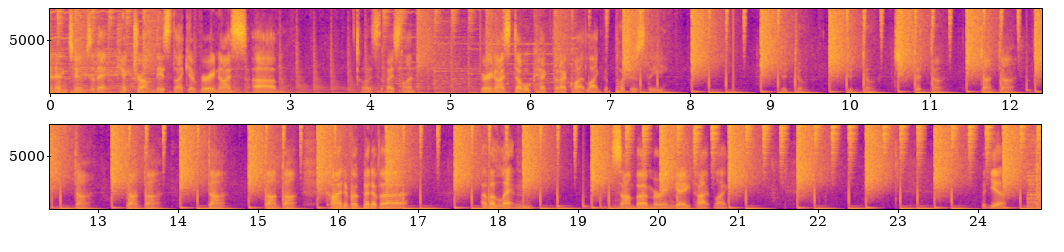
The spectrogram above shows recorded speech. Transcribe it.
And in terms of that kick drum, there's like a very nice, um, oh, that's the bass line. Very nice double kick that I quite like that pushes the. Kind of a bit of a of a Latin samba merengue type like. But yeah.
